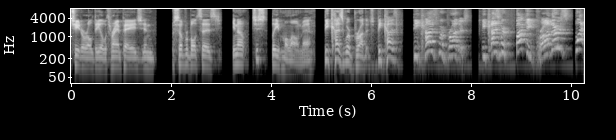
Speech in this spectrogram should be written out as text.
Cheetor will deal with Rampage." And Silverbolt says, "You know, just leave him alone, man." Because we're brothers. Because because we're brothers. Because we're fucking brothers. What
